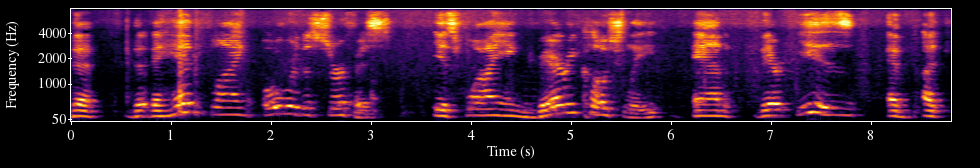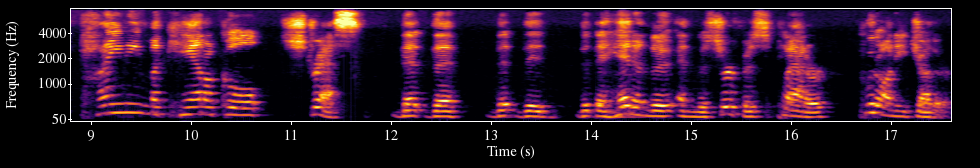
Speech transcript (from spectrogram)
the, the the head flying over the surface is flying very closely, and there is a, a tiny mechanical stress that the that the that the head and the and the surface platter put on each other.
